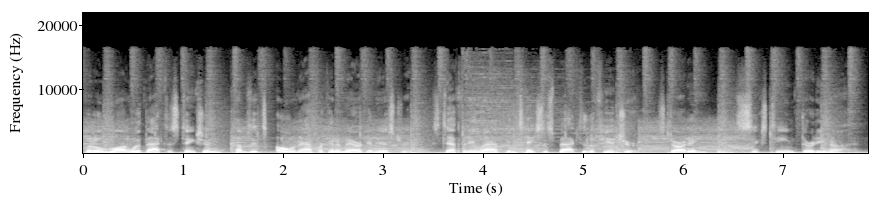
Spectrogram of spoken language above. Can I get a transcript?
but along with that distinction comes its own African American history. Stephanie Lampkin takes us back to the future, starting in 1639.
